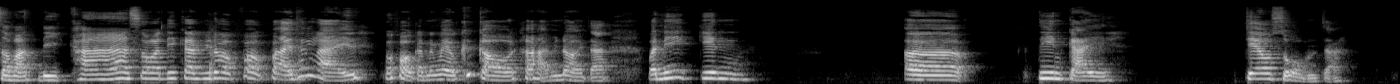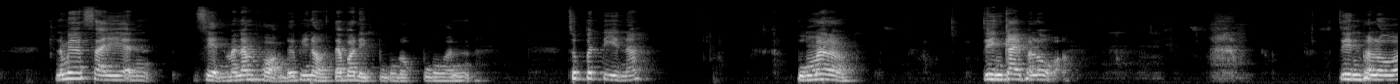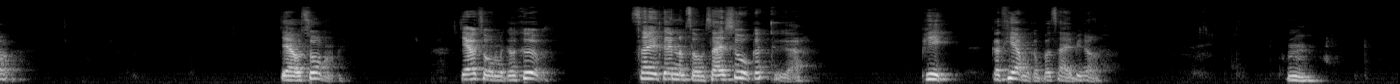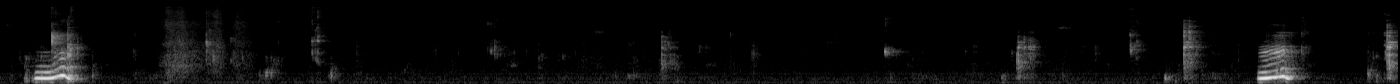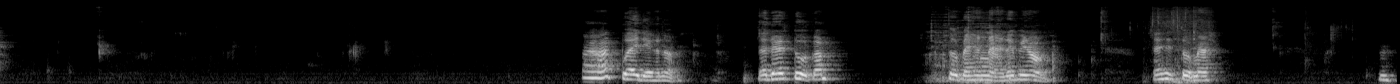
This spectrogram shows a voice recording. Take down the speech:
สวัสดีค่ะ สวัสดีค่ะพี่น้องปอกฝ่ายทั้งหลายมาฝอกกันนังแมวคือเก่าค่ะพี่น้องจ้ะวันนี้กิน เอ่อตีนไก่แจ้วสมจ้ะน้ำแมวใส่อันเส้นมาน้ำผอมเด้อพี่น้องแต่บ่ได้ปรุงดอกปรุงอันซุปเปอร์ตีนนะปรุงมากตีนไก่พะโล้ตีนพะโล้ แจวส้ม แจวส้มมันก็คือ ใส่แต่น้ำส้มสายสู้ก็เกลือพริกกระเทียมกับปลาใส่พี่น้องอืมอืม ปื่อยเดี๋ยวขนาดเดี๋ยวเดี๋ยวตูดก่อนตูดไปทางไหนด้วยพี่น้องได้สิตูดมาอืม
